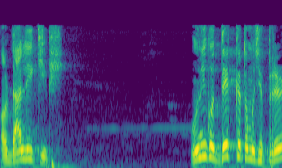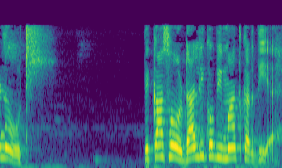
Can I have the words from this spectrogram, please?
और डाली की भी। उन्हीं को देख के तो मुझे प्रेरणा उठी। पिकासो और डाली को भी मात कर दिया है।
